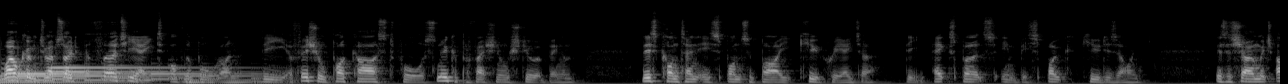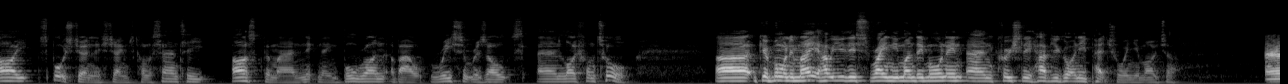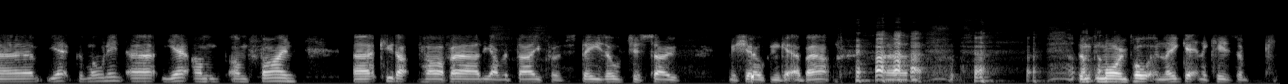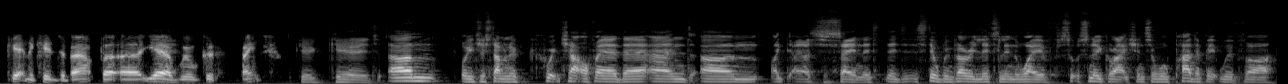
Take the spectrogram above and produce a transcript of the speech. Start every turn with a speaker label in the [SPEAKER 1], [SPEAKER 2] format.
[SPEAKER 1] Welcome to episode 38 of The Ball Run, the official podcast for snooker professional Stuart Bingham. This content is sponsored by Cue Creator, the experts in bespoke cue design. It's a show in which I, sports journalist James Colasanti, ask the man nicknamed Ball Run about recent results and life on tour. Uh, good morning, mate. How are you this rainy Monday morning? And crucially, have you got any petrol in your motor?
[SPEAKER 2] Uh, yeah, good morning. Uh, yeah, I'm I'm fine. Uh, queued up half hour the other day for diesel just so Michelle can get about. Uh, more importantly, getting the kids getting the kids about. But uh, yeah, yeah, we're all good. Thanks.
[SPEAKER 1] Good, good. Um, we're just having a quick chat off air there, and um, I, I, was just saying there's, there's, still been very little in the way of sort of snooker action, so we'll pad a bit with uh,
